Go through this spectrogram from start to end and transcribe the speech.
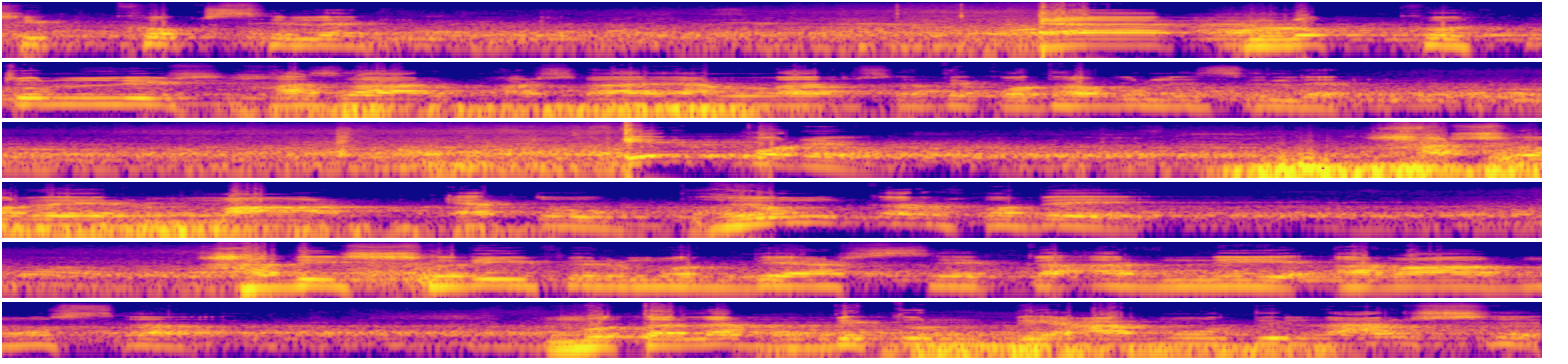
শিক্ষক ছিলেন। এক লক্ষ চল্লিশ হাজার ভাষায় আল্লাহর সাথে কথা বলেছিলেন। এরপরেও হাসরের মাঠ এত ভয়ঙ্কর হবে, হাদিস শরীফের মধ্যে আসছে কান্নি আবা মুসা মুতালাব্বিতুন বিআমুদিল আরশে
